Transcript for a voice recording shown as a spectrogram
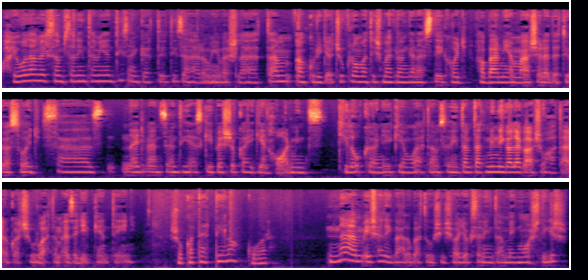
Ha jól emlékszem, szerintem ilyen 12-13 éves lehettem, akkor így a csuklómat is megrengenezték, hogy ha bármilyen más eredetű az, hogy 140 centihez képest sokáig ilyen 30 kiló környékén voltam szerintem, tehát mindig a legalsó határokat súroltam, ez egyébként tény. Sokat ettél akkor? Nem, és elég válogatós is vagyok szerintem még most is,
